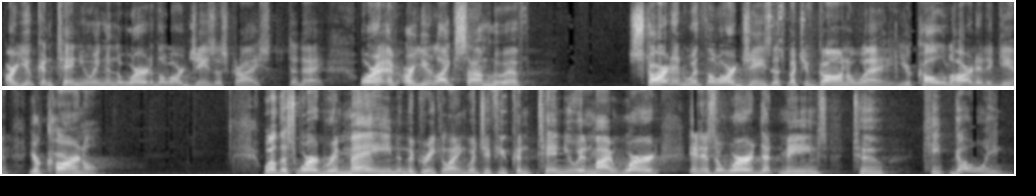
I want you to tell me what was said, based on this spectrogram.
Are you continuing in the word of the Lord Jesus Christ today? Or are you like some who have started with the Lord Jesus, but you've gone away? You're cold hearted again. You're carnal. Well, this word remain in the Greek language, if you continue in my word, it is a word that means to keep going,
